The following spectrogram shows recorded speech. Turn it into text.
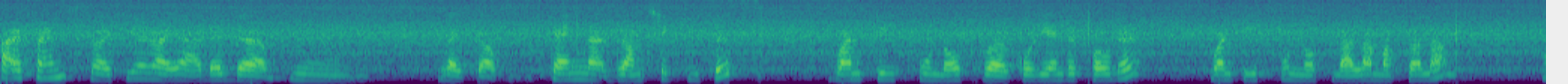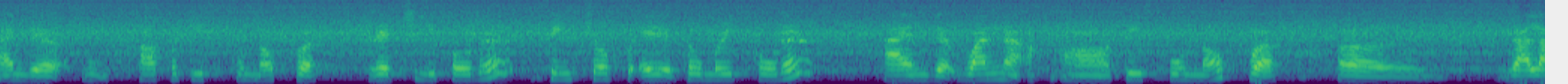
Hi friends, uh, here I added uh, mm, like uh, 10 uh, drumstick pieces, 1 teaspoon of uh, coriander powder, 1 teaspoon of lala masala. And uh, mm, half a teaspoon of red chili powder, pinch of turmeric powder. And 1 teaspoon of lala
